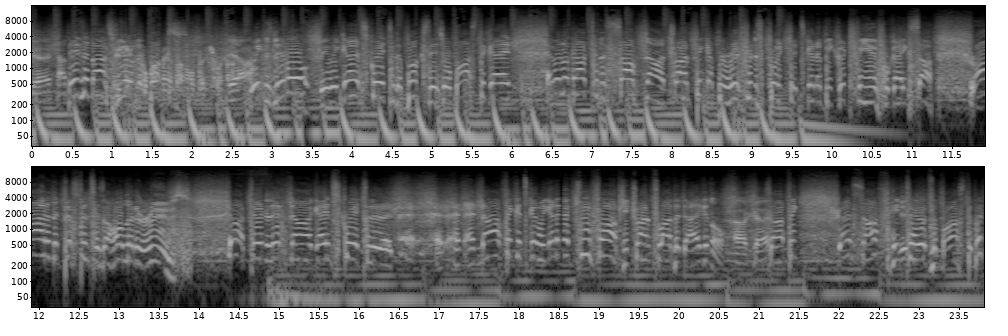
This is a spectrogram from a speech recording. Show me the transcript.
Okay. Now there's a nice view of the box. Yeah. Wings level, there we go, square to the box, there's your mast again. Have a look out to the south now try and pick up a reference point that's going to be good for you for going south. Right in the distance is a whole lot of roofs. Yeah, turn left now again, square to the... And, and, and now I think it's good. We're going to go too far if you try and fly the diagonal. Okay. So I think go south, head yeah. towards the mast a bit.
